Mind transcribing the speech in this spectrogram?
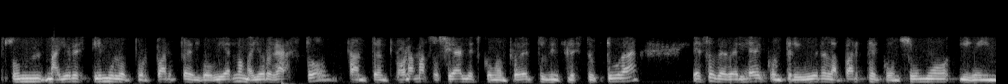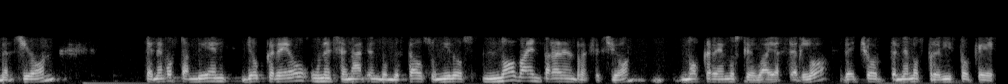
pues, un mayor estímulo por parte del gobierno, mayor gasto, tanto en programas sociales como en proyectos de infraestructura. Eso debería de contribuir a la parte de consumo y de inversión. Tenemos también, yo creo, un escenario en donde Estados Unidos no va a entrar en recesión, no creemos que vaya a hacerlo. De hecho, tenemos previsto que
